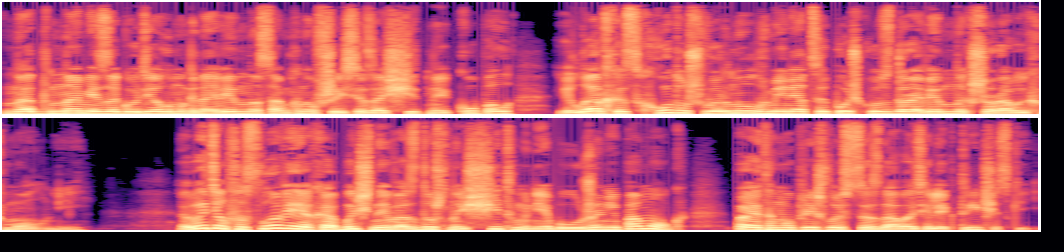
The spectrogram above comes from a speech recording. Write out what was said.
над нами загудел мгновенно сомкнувшийся защитный купол, и Ларх сходу швырнул в меня цепочку здоровенных шаровых молний. В этих условиях обычный воздушный щит мне бы уже не помог, поэтому пришлось создавать электрический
